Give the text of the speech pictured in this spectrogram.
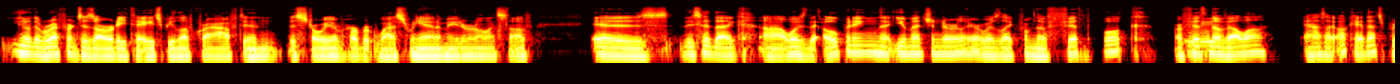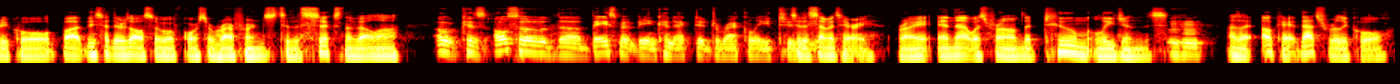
you know the references already to H.P. Lovecraft and the story of Herbert West, Reanimator, and all that stuff. Is they said like uh, what was the opening that you mentioned earlier was like from the fifth book or 5th Mhm. novella, And I was like, okay, that's pretty cool. But they said there's also, of course, a reference to the sixth novella Oh, because also the basement being connected directly to, to the cemetery, right? And that was from the Tomb Legions. Mhm. I was like, okay, that's really cool.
